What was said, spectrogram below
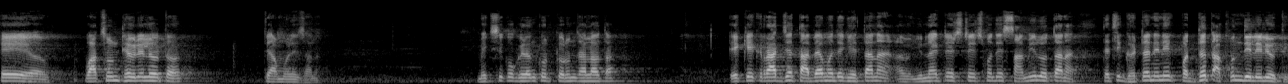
हे वाचून ठेवलेलं होतं. त्यामुळे झालं. मेक्सिको गिळंकृत करून झाला होता. एक एक राज्य ताब्यामध्ये घेताना युनायटेड स्टेट्समध्ये सामील होताना त्याची घटनेने एक पद्धत आखून दिलेली होती.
